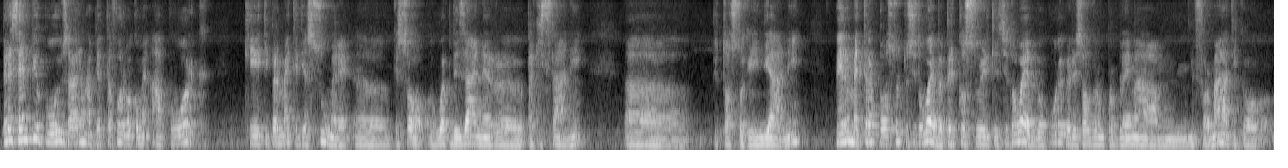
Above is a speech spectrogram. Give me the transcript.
Per esempio puoi usare una piattaforma come Upwork che ti permette di assumere, eh, che so, web designer eh, pakistani eh, piuttosto che indiani per mettere a posto il tuo sito web, per costruirti il sito web oppure per risolvere un problema mh, informatico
